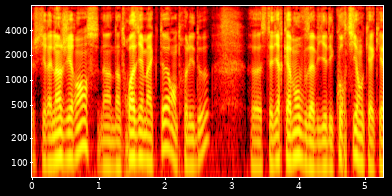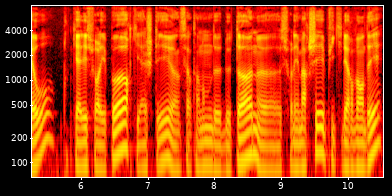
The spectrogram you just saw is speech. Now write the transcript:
je dirais, l'ingérence d'un troisième acteur entre les deux. Euh, c'est-à-dire qu'avant, vous aviez des courtiers en cacao, qui allait sur les ports, qui achetait un certain nombre de, tonnes euh, sur les marchés et puis qui les revendait.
